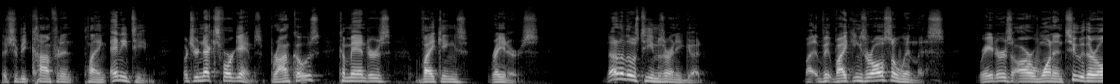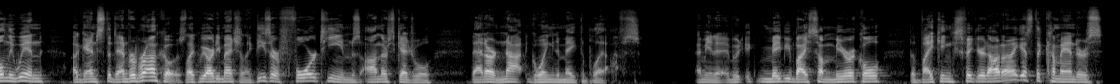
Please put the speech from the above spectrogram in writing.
that should be confident playing any team. But your next four games Broncos, Commanders, Vikings, Raiders. None of those teams are any good. Vikings are also winless. Raiders are one and two. Their only win against the Denver Broncos, like we already mentioned. Like these are four teams on their schedule that are not going to make the playoffs. I mean, maybe by some miracle, the Vikings figured out, and I guess the Commanders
